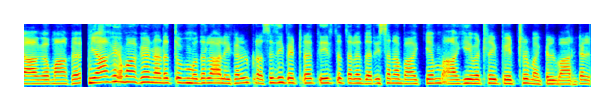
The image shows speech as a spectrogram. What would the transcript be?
தியாகமாக நியாகமாக நடத்தும் முதலாளிகள் பிரசித்தி பெற்ற தீர்த்ததல தரிசன பாக்கியம் ஆகியவற்றை பெற்று மகிழ்வார்கள்.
